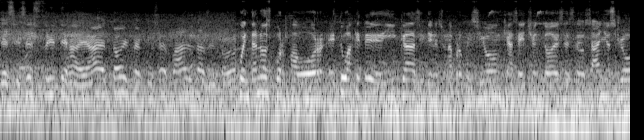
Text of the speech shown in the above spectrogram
les hice striptease allá y todo, y me puse faldas y todo. Cuéntanos, por favor, eh, tú a qué te dedicas, si tienes una profesión, qué has hecho en todos estos años. Yo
